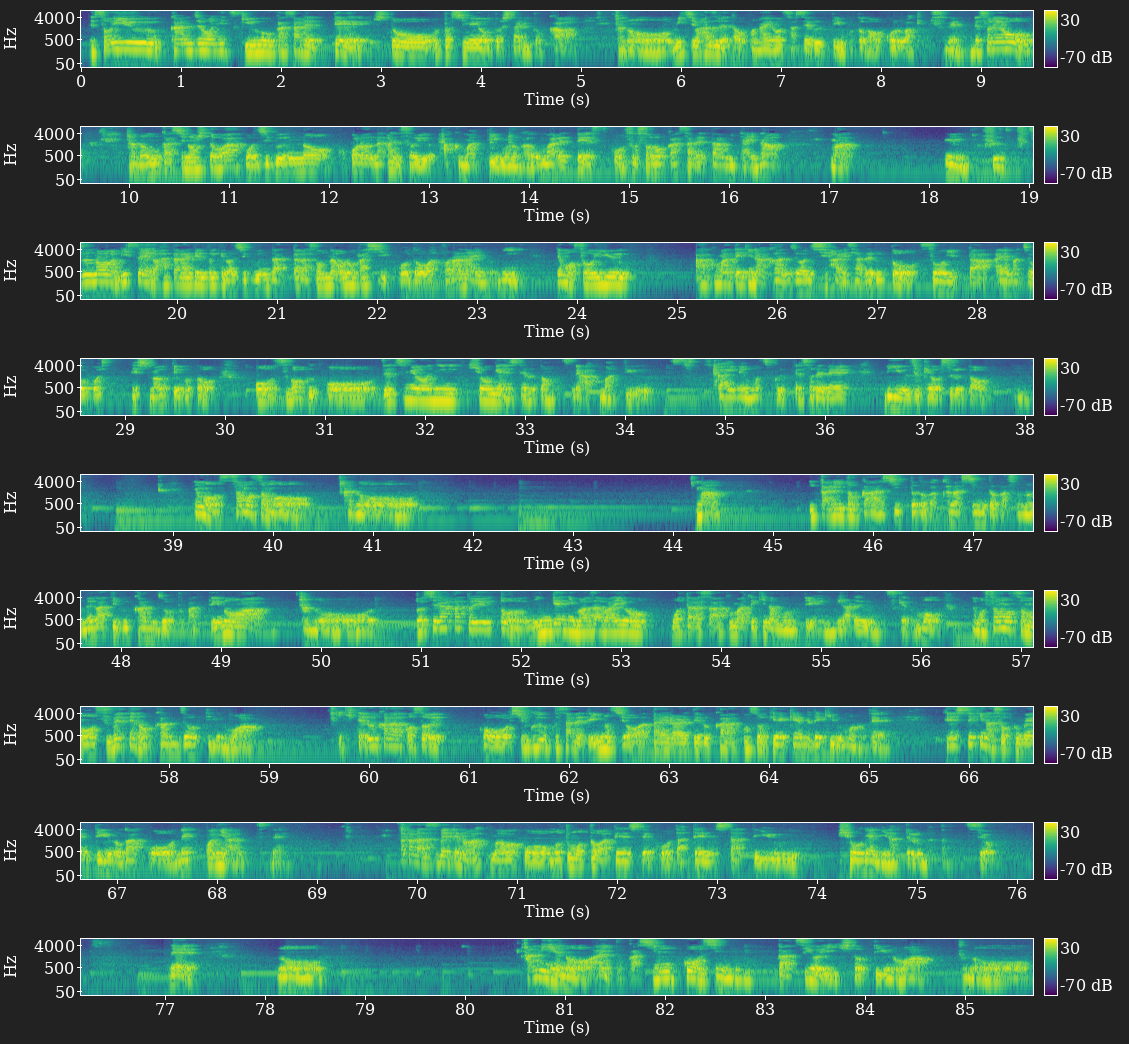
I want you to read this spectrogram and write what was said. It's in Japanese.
でそういう感情に突き動かされて人を貶めようとしたりとか、あの、道を外れた行いをさせるっていうことが起こるわけですね。で、それを、あの、昔の人は、こう自分の心の中にそういう悪魔っていうものが生まれて、こう、そそのかされたみたいな、まあ、うん、普通の理性が働いてる時の自分だったらそんな愚かしい行動は取らないのに、でもそういう悪魔的な感情に支配されるとそういった過ちを起こしてしまうっていうことをすごくこう絶妙に表現してると思うんですね。悪魔っていう概念を作ってそれで理由付けをすると、うん、でもそもそもあのまあ怒りとか嫉妬とか悲しみとかそのネガティブ感情とかっていうのはあのどちらかというと人間に災いをもたらす悪魔的なものっていうふうに見られるんですけども、でもそもそも全ての感情っていうのは、生きてるからこそ、こう、祝福されて命を与えられてるからこそ経験できるもので、天使的な側面っていうのが、こう、根っこにあるんですね。だから全ての悪魔は、こう、もともとは天使でこう、打点したっていう表現になってるんだったんですよ。で、の、神への愛とか信仰心が強い人っていうのは、あの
